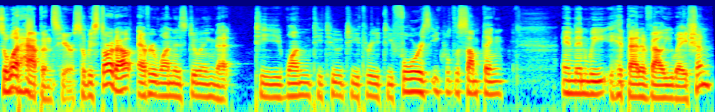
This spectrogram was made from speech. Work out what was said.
So what happens here? So we start out, everyone is doing that T1, T2, T3, T4 is equal to something. And then we hit that evaluation.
